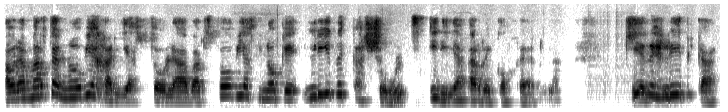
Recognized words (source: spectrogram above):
Ahora, Marta no viajaría sola a Varsovia, sino que Lidka Schultz iría a recogerla. ¿Quién es Lidka?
